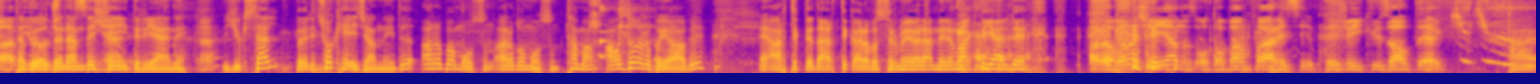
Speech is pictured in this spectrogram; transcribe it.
Abi Tabii o dönemde yani. şeydir yani. Ha? Yüksel böyle çok heyecanlıydı. Arabam olsun, arabam olsun. Tamam aldı arabayı abi. E artık dedi artık araba sürmeyi öğrenmenin vakti geldi. Araba da şey yalnız otoban faresi. Peugeot 206. ha,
